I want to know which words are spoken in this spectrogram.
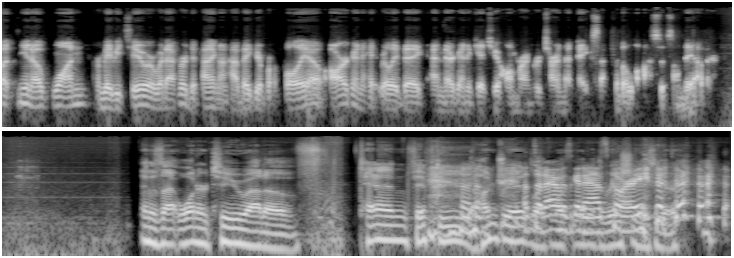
but you know one or maybe two or whatever depending on how big your portfolio are going to hit really big and they're going to get you a home run return that makes up for the losses on the other. And is that one or two out of 10 50 100 that's like, what i was going to ask corey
